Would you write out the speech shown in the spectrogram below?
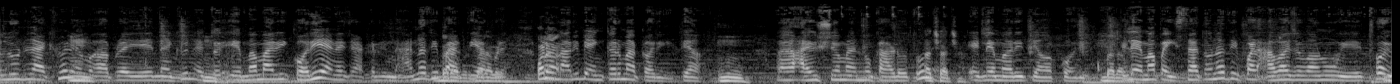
બલૂન નાખ્યું ને આપણે એ નાખ્યું ને તો એમાં મારી કરી એને ચાકરી. ના નથી પાડતી આપણે. પણ- મારી બેન્કરમાં કરી ત્યાં. હમ. આયુષ્યમાનનું કાર્ડ હતું. એટલે મારી ત્યાં કરી. એટલે એમાં પૈસા તો નથી પણ આવા જવાનું એ થયું.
